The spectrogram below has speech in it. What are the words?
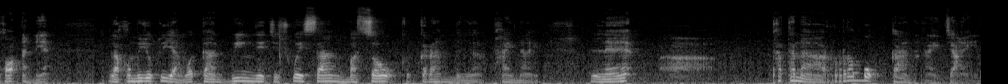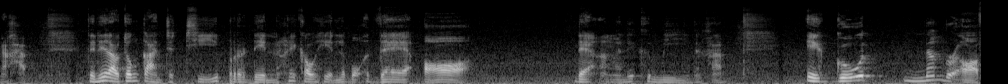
พาะอันเนี้ย เราก็ไม่ยกตัวอย่างว่าการวิ่งเนี่ยจะช่วยสร้างมัสโซคือกล้ามเนื้อภายใน และพัฒนาระบบการหายใจนะครับ แต่นี่เราต้องการจะชี้ประเด็นให้เขาเห็นระบบ there are there are นี่คือมีนะครับ a good number of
